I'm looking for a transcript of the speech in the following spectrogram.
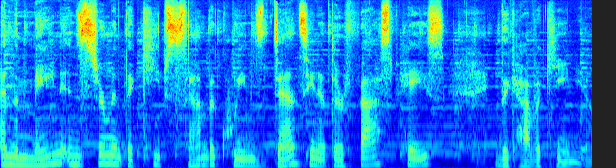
And the main instrument that keeps samba queens dancing at their fast pace, the cavaquinho.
